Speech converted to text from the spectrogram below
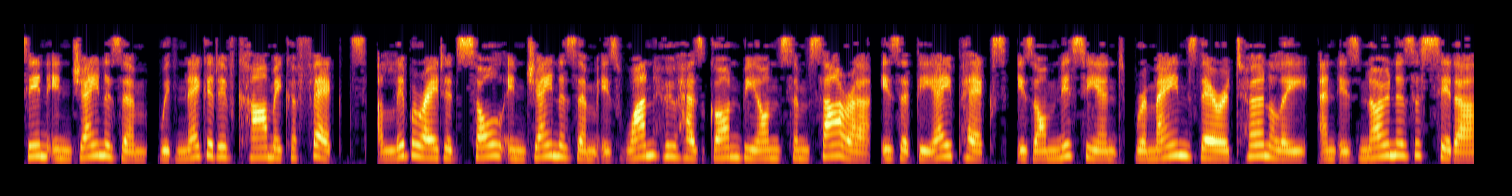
sin in Jainism, with negative karmic effects. A liberated soul in Jainism is one who has gone beyond samsara, is at the apex, is omniscient, remains there eternally, and is known as a siddha.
